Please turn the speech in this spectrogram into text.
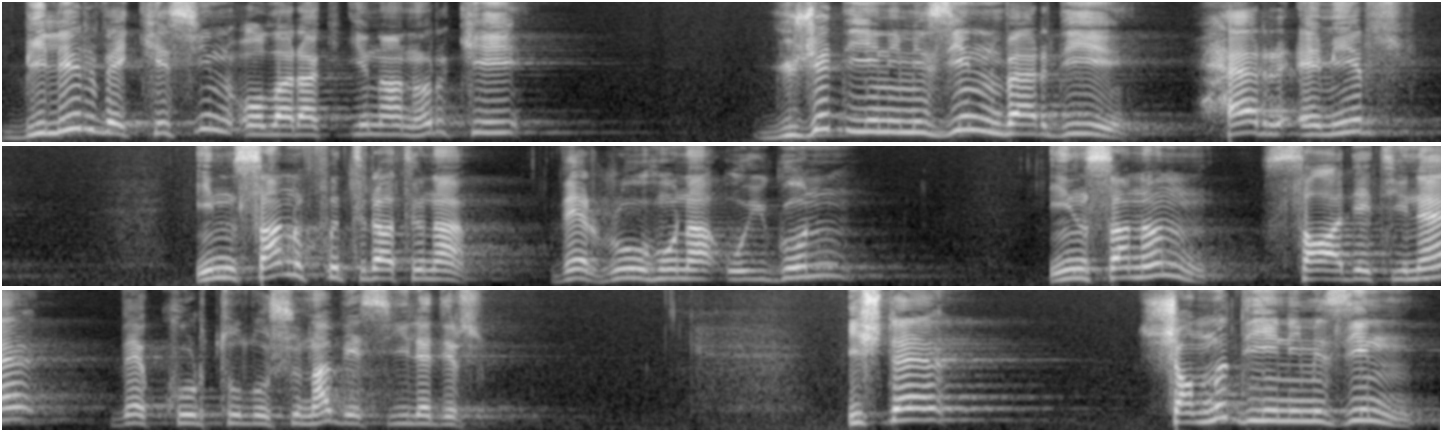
bilir ve kesin olarak inanır ki yüce dinimizin verdiği her emir insan fıtratına ve ruhuna uygun insanın saadetine ve kurtuluşuna vesiledir. İşte şanlı dinimizin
